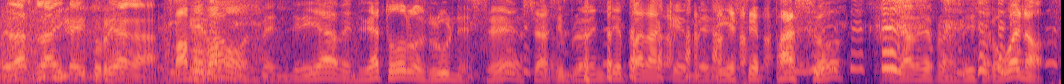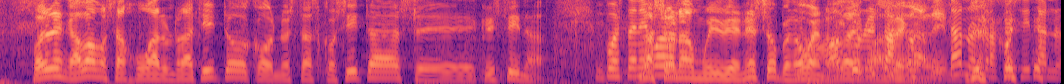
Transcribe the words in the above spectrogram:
Le das like a Iturriaga. Vamos, vamos. Vendría, vendría todos los lunes, ¿eh? O sea, simplemente para que me diese paso Pilar de Francisco. Bueno, pues venga, vamos a jugar un ratito con nuestras cositas. Eh, Cristina. Pues No tenemos- ha sonado muy bien eso, pero bueno, Vamos da con igual, nuestras cositas, nuestras cositas, nu-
